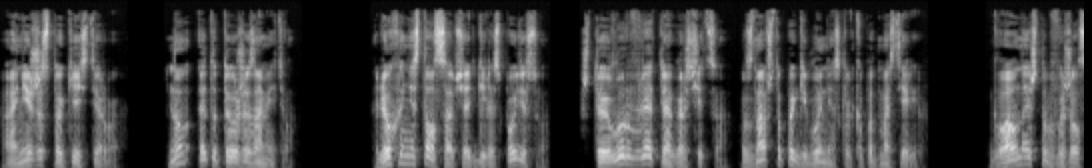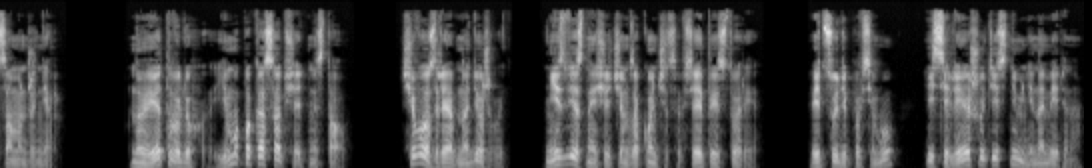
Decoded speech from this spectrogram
а они жестокие стервы. Ну, это ты уже заметил». Леха не стал сообщать Гелесподису, что Илур вряд ли огорчится, узнав, что погибло несколько подмастерьев. Главное, чтобы выжил сам инженер. Но и этого Леха ему пока сообщать не стал. Чего зря обнадеживать. Неизвестно еще, чем закончится вся эта история. Ведь, судя по всему, и Селея шутить с ним не намерена.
